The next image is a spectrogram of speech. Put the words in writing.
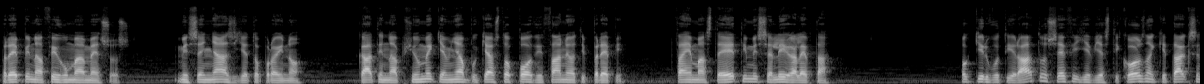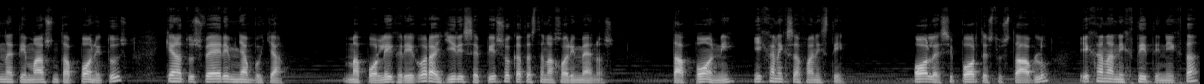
Πρέπει να φύγουμε αμέσως. Μη σε νοιάζει για το πρωινό. Κάτι να πιούμε και μια μπουκιά στο πόδι θα είναι ό,τι πρέπει. Θα είμαστε έτοιμοι σε λίγα λεπτά. Ο Κυρβουτηράτο έφυγε βιαστικός να κοιτάξει να ετοιμάσουν τα πόνι τους και να τους φέρει μια μπουκιά. Μα πολύ γρήγορα γύρισε πίσω καταστεναχωρημένος. Τα πόνι είχαν εξαφανιστεί. Όλες οι πόρτες του στάβλου είχαν ανοιχτεί τη νύχτα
